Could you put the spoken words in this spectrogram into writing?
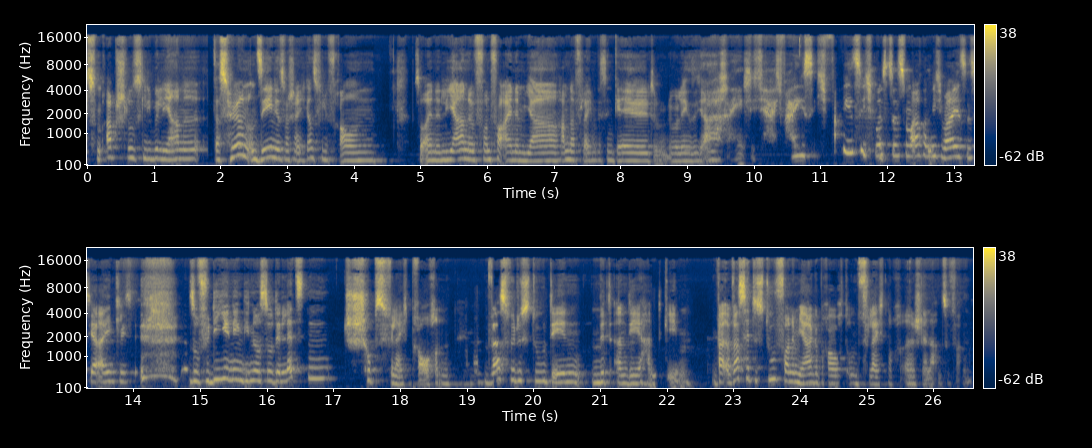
Zum Abschluss, liebe Liane, das hören und sehen jetzt wahrscheinlich ganz viele Frauen. So eine Liane von vor einem Jahr, haben da vielleicht ein bisschen Geld und überlegen sich, ach, eigentlich, ja, ich weiß, ich weiß, ich muss das machen, ich weiß es ja eigentlich. So für diejenigen, die noch so den letzten Schubs vielleicht brauchen, was würdest du denen mit an die Hand geben? Was hättest du vor einem Jahr gebraucht, um vielleicht noch äh, schneller anzufangen?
